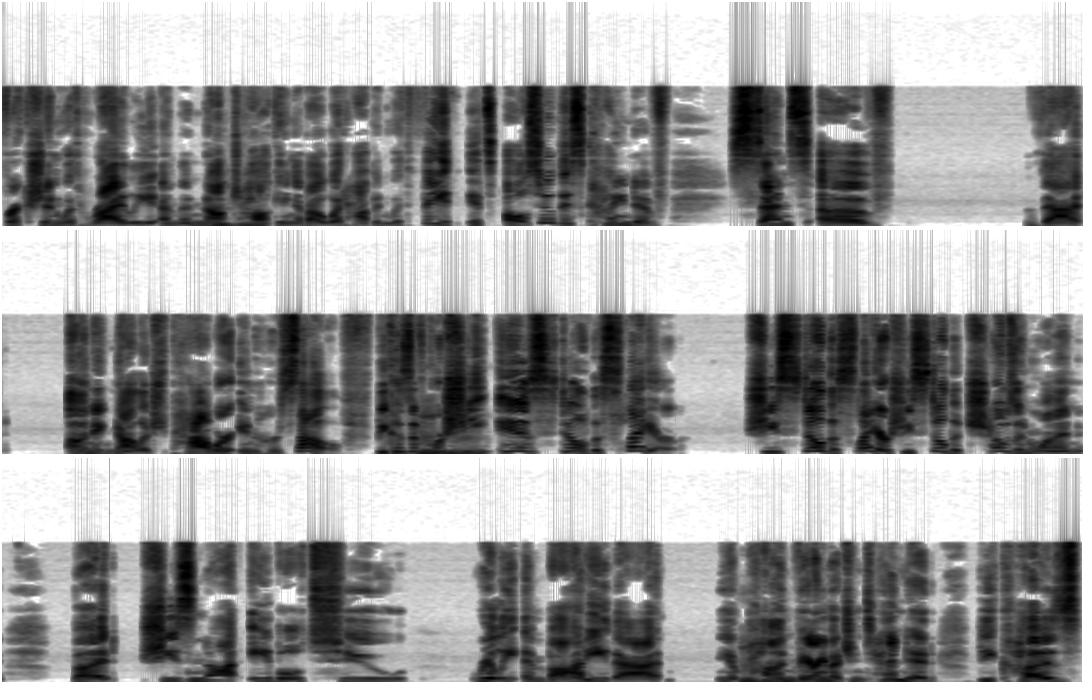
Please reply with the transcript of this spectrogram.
friction with Riley and the not Mhm. talking about what happened with Faith. It's also this kind of sense of that unacknowledged power in herself because of course she is still the slayer she's still the slayer she's still the chosen one but she's not able to really embody that you know pun very much intended because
